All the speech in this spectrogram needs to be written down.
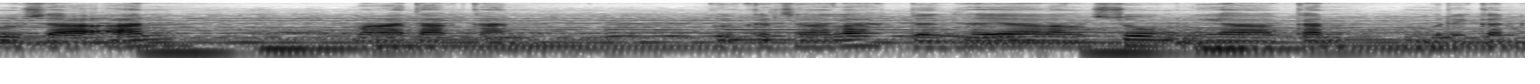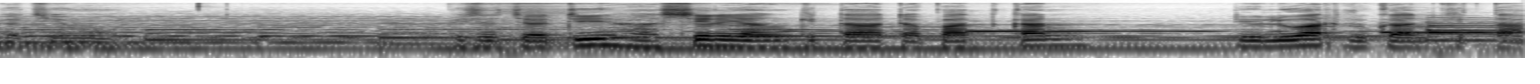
perusahaan mengatakan, bekerjalah dan saya langsung yang akan memberikan gajimu. Bisa jadi hasil yang kita dapatkan di luar dugaan kita.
